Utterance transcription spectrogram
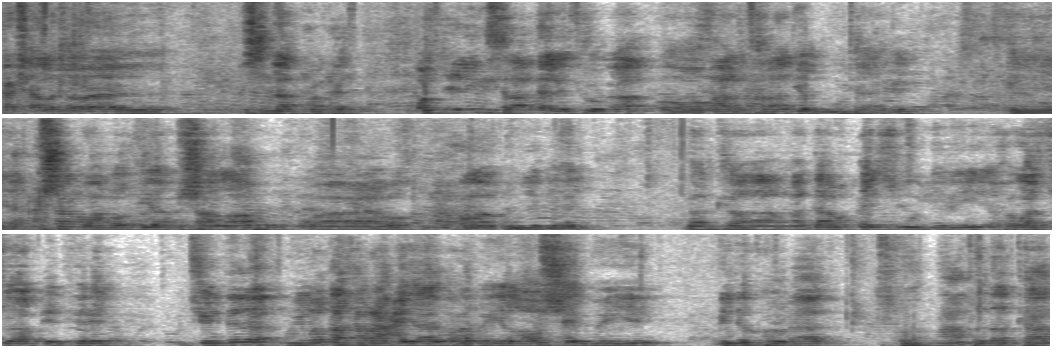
ما شاء الله بسم الله الرحمن الرحيم horta xilligii salaadaa la joogaa oo maarata salaadaa lagu taagan cashaan eh, waa noo diyaa insha allahu waa waqtigan xoogaa buu yaryahay marka maadaama qays uu yiri xoogaa jawaab dheergare ujeeddada muhiimadaan ka raacayaa waxa weeye laba shay weeye midda koobaad isku xirnaanta dadkan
